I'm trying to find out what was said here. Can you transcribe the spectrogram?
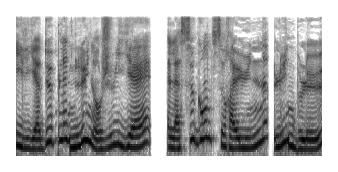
Il y a deux pleines lunes en juillet, la seconde sera une lune bleue,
